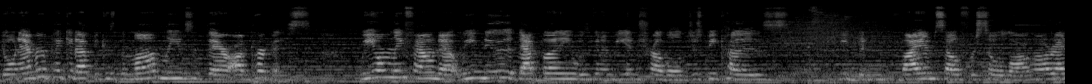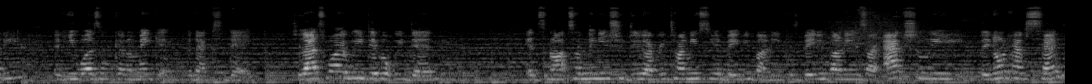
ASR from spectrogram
Don't ever pick it up because the mom leaves it there on purpose. We only found out, we knew that that bunny was going to be in trouble just because he'd been by himself for so long already that he wasn't going to make it the next day. So that's why we did what we did. It's not something you should do every time you see a baby bunny because baby bunnies are actually, they don't have scent.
